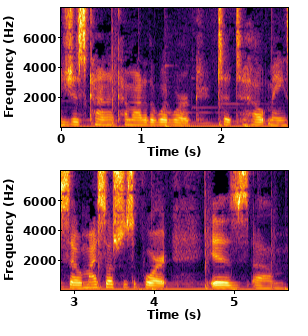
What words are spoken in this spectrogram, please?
just kind of come out of the woodwork to to help me. So my social support is um,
